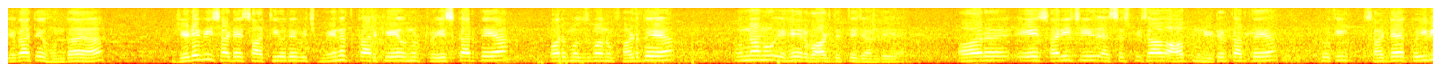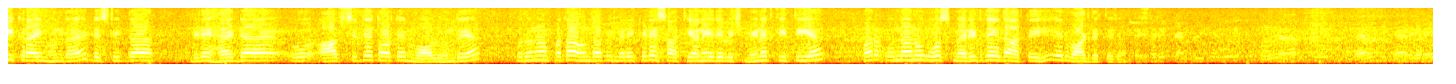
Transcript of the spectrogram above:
ਜਗ੍ਹਾ ਤੇ ਹੁੰਦਾ ਆ ਜਿਹੜੇ ਵੀ ਸਾਡੇ ਸਾਥੀ ਉਹਦੇ ਵਿੱਚ ਮਿਹਨਤ ਕਰਕੇ ਉਹਨੂੰ ਟਰੇਸ ਕਰਦੇ ਆ ਔਰ ਮੁਲਜ਼ਮਾਂ ਨੂੰ ਫੜਦੇ ਆ ਉਹਨਾਂ ਨੂੰ ਇਹ ਰਿਵਾਰਡ ਦਿੱਤੇ ਜਾਂਦੇ ਆ। ਔਰ ਇਹ ਸਾਰੀ ਚੀਜ਼ ਐਸਐਸਪੀ ਸਾਹਿਬ ਆਪ ਮੋਨੀਟਰ ਕਰਦੇ ਆ। ਕਿਉਂਕਿ ਸਾਡਾ ਕੋਈ ਵੀ ਕ੍ਰਾਈਮ ਹੁੰਦਾ ਹੈ ਡਿਸਟ੍ਰਿਕਟ ਦਾ ਜਿਹੜੇ ਹੈੱਡ ਹੈ ਉਹ ਆਪ ਸਿੱਧੇ ਤੌਰ ਤੇ ਇਨਵੋਲਵ ਹੁੰਦੇ ਆ। ਔਰ ਉਹਨਾਂ ਨੂੰ ਪਤਾ ਹੁੰਦਾ ਵੀ ਮੇਰੇ ਕਿਹੜੇ ਸਾਥੀਆਂ ਨੇ ਇਹਦੇ ਵਿੱਚ ਮਿਹਨਤ ਕੀਤੀ ਆ ਪਰ ਉਹਨਾਂ ਨੂੰ ਉਸ ਮੈਰਿਟ ਦੇ ਆਧਾਰ ਤੇ ਹੀ ਇਹ ਰਿਵਾਰਡ ਦਿੱਤੇ ਜਾਂਦੇ ਆ। ਸਰ ਇੱਕ ਟੈਂਪਲ ਹੋਇਆ ਲਹਿਰੋ ਜੀ ਕਹਿ ਰਹੇ ਨੇ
